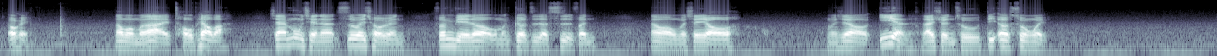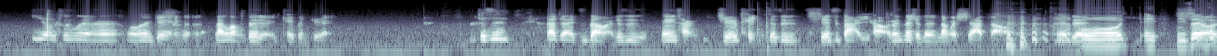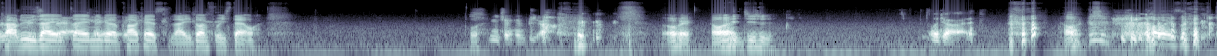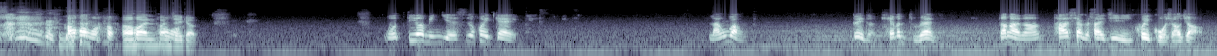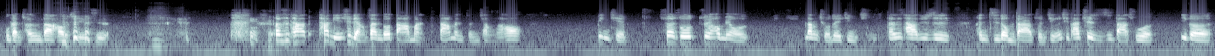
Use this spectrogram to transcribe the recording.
OK，那么我们来投票吧。现在目前呢，四位球员分别都有我们各自的四分。那么我们先由我们先由 Ian 来选出第二顺位。第二顺位呢，我会给那个篮网队的 Kevin Durant，就是大家也知道嘛，就是那一场绝品，就是鞋子大一号，那那球真的让我吓到，对对？我哎、你真的不考虑在在那个 podcast 来一段 freestyle？我我目前先不要。OK，好，那你继续。我讲完了。好，我也是。好换我，好换换换 Jacob。我第二名也是会给篮网队的 Kevin Durant。当然啊，他下个赛季会裹小脚，不敢穿大号鞋子。但是他他连续两战都打满，打满整场，然后并且虽然说最后没有让球队晋级，但是他就是很值得我们大家尊敬，而且他确实是打出了一个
